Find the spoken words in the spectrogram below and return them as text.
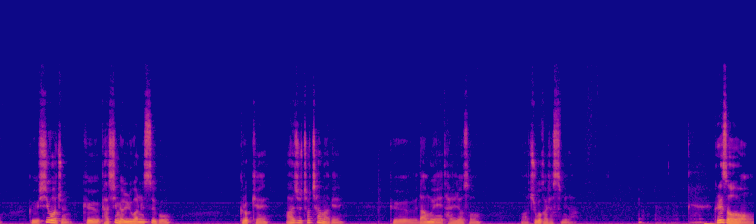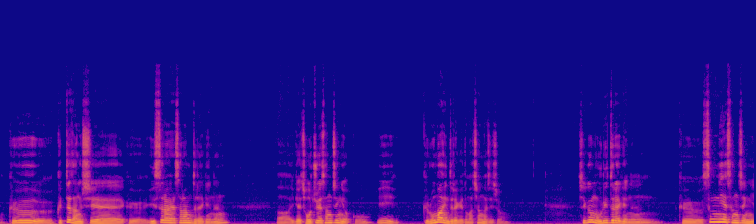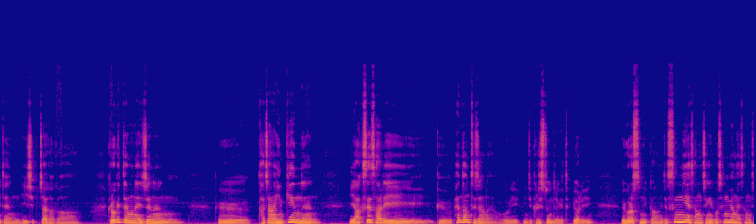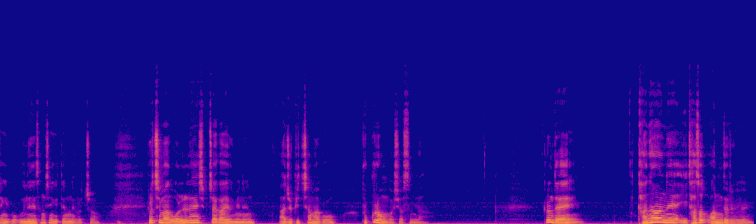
그 씌워준 그 가시 면류관을 쓰고 그렇게 아주 처참하게 그 나무에 달려서 어, 죽어가셨습니다. 그래서 그 그때 당시에 그 이스라엘 사람들에게는 어, 이게 저주의 상징이었고 이 그 로마인들에게도 마찬가지죠. 지금 우리들에게는 그 승리의 상징이 된 이 십자가가 그렇기 때문에 이제는 그 가장 인기 있는 이 악세사리 그 펜던트잖아요. 우리 이제 그리스도인들에게 특별히 왜 그렇습니까? 이제 승리의 상징이고 생명의 상징이고 은혜의 상징이기 때문에 그렇죠. 그렇지만 원래 십자가의 의미는 아주 비참하고 부끄러운 것이었습니다. 그런데 가나안의 이 다섯 왕들을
